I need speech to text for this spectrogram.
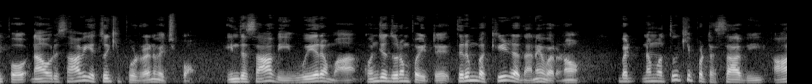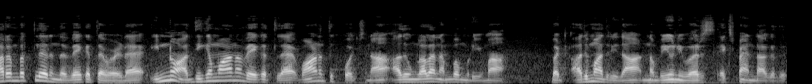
இப்போ நான் ஒரு சாவியை தூக்கி போடுறேன்னு வச்சுப்போம். இந்த சாவி உயரமாக கொஞ்ச தூரம் போயிட்டு திரும்ப கீழே தானே வரணும். பட் நம்ம தூக்கி போட்ட சாவி ஆரம்பத்துல இருந்த வேகத்தை விட இன்னும் அதிகமான வேகத்துல வானத்துக்கு போச்சுன்னா அது உங்களால நம்ப முடியுமா? பட் அது மாதிரி தான் நம்ம யூனிவர்ஸ் எக்ஸ்பேண்ட் ஆகுது.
